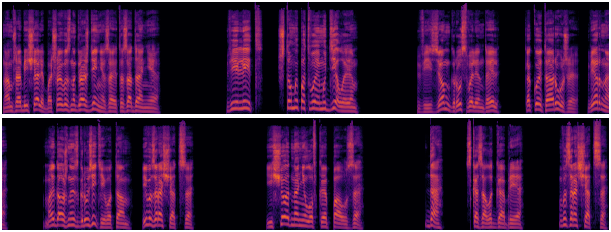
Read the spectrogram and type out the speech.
«Нам же обещали большое вознаграждение за это задание». «Велит, что мы, по-твоему, делаем?» «Везем груз в Элендель. Какое-то оружие, верно? Мы должны сгрузить его там и возвращаться». Еще одна неловкая пауза. «Да», — сказала Габрия. «Возвращаться.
